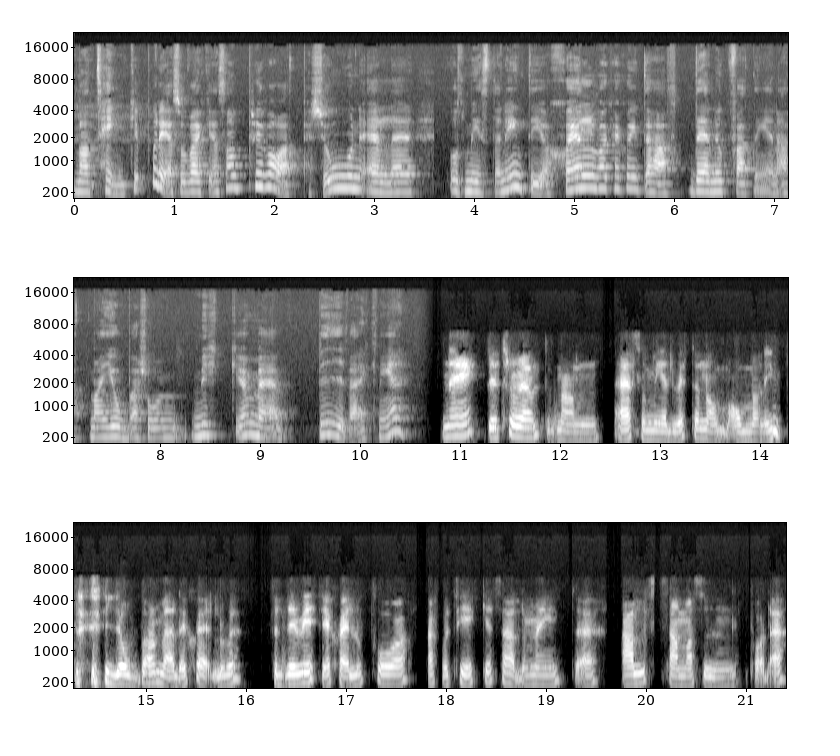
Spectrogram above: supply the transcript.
man tänker på det, så varken som privatperson eller åtminstone inte jag själv har kanske inte haft den uppfattningen att man jobbar så mycket med biverkningar. Nej, det tror jag inte man är så medveten om om man inte jobbar med det själv. För det vet jag själv på apoteket så hade man inte alls samma syn på det.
